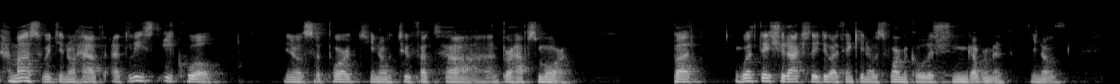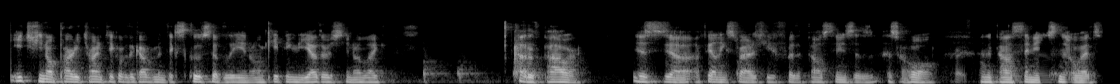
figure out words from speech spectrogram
Hamas would, you know, have at least equal, you know, support, you know, to Fatah and perhaps more. But what they should actually do, I think, you know, is form a coalition government. You know, each you know party trying to take over the government exclusively, you know, and keeping the others, you know, like out of power, is uh, a failing strategy for the Palestinians as, as a whole, creates and the. Palestinians know it.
